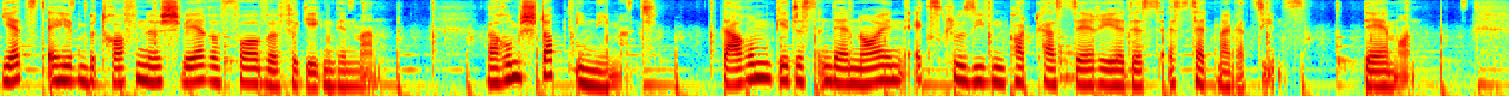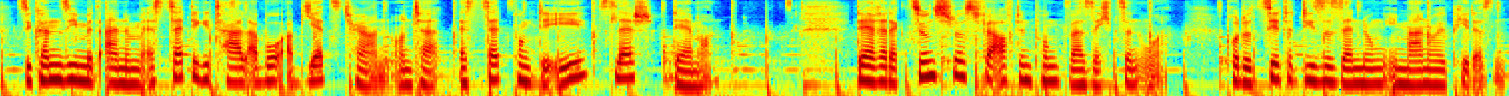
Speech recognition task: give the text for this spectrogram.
Jetzt erheben Betroffene schwere Vorwürfe gegen den Mann. Warum stoppt ihn niemand? Darum geht es in der neuen exklusiven Podcast-Serie des SZ-Magazins. Dämon. Sie können sie mit einem SZ Digital Abo ab jetzt hören unter sz.de slash dämon. Der Redaktionsschluss für Auf den Punkt war 16 Uhr. Produziert hat diese Sendung Immanuel Pedersen.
